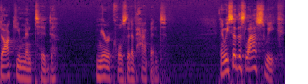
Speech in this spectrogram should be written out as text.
documented miracles that have happened. And we said this last week.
